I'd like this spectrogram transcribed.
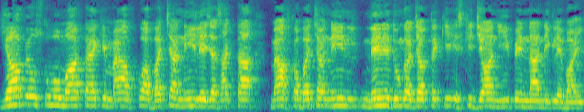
यहाँ पे उसको वो मारता है कि मैं आपको बच्चा नहीं ले जा सकता। मैं आपका बच्चा नहीं लेने दूँगा जब तक कि इसकी जान यहीं पे ना निकले भाई।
